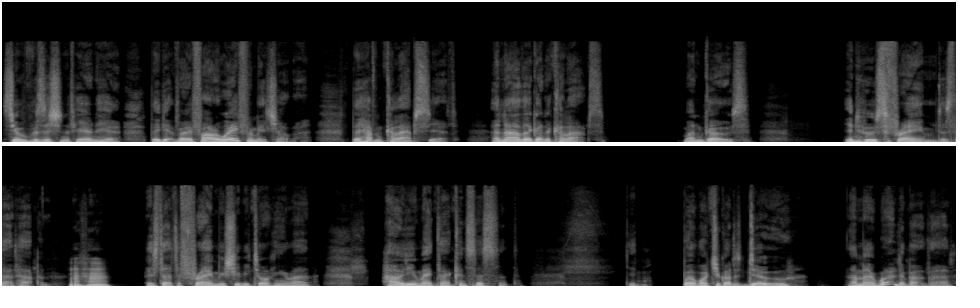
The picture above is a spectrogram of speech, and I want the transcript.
superposition of here and here. They get very far away from each other. They haven't collapsed yet. And now they're going to collapse. One goes. In whose frame does that happen? Mm-hmm. Is that a frame you should be talking about? How do you make that consistent? It, well, what you've got to do, I'm not worried about that.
